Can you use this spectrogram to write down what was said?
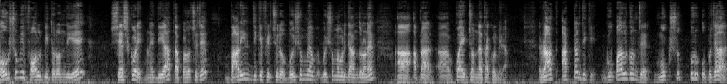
মৌসুমি ফল বিতরণ দিয়ে শেষ করে মানে দিয়া তারপর হচ্ছে যে বাড়ির দিকে ফিরছিল বৈষম্য বৈষম্য বিরোধী আন্দোলনের আপনার কয়েকজন নেতাকর্মীরা। রাত আটটার দিকে গোপালগঞ্জের মুকসুদপুর উপজেলার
